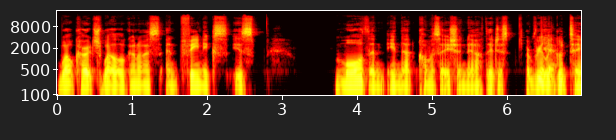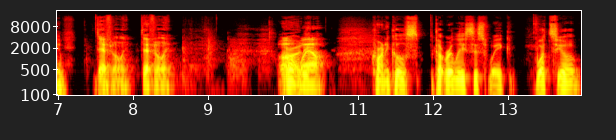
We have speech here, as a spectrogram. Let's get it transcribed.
well coached, well organized, and Phoenix is more than in that conversation now. They're just a really Yeah. good team. definitely. Definitely. Oh Alrighty. wow. Chronicles got released this week. What's your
